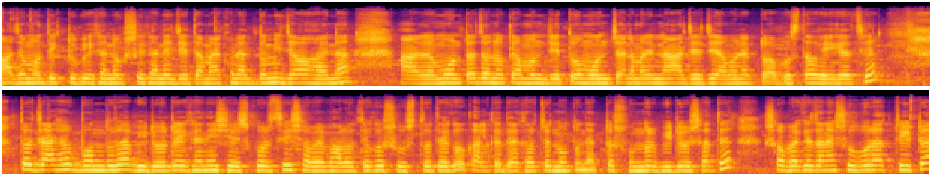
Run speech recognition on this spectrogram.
মাঝে মধ্যে একটু এখানে সেখানে যেতাম, এখন একদমই যাওয়া হয় না। আর মনটা যেন কেমন যেত, মন চায় না মানে না যে যে এমন একটা অবস্থা হয়ে গেছে। তো যাই হোক বন্ধুরা, ভিডিওটা এখানেই শেষ করছি। সবাই ভালো থেকো, সুস্থ থেকো। কালকে দেখা হচ্ছে নতুন একটা সুন্দর ভিডিওর সাথে সবাইকে জানাই শুভরাত্রিটা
